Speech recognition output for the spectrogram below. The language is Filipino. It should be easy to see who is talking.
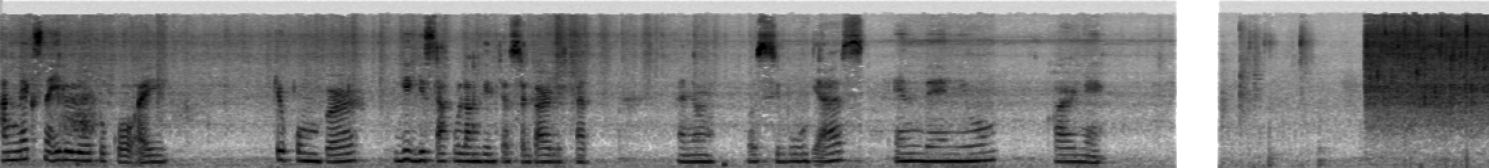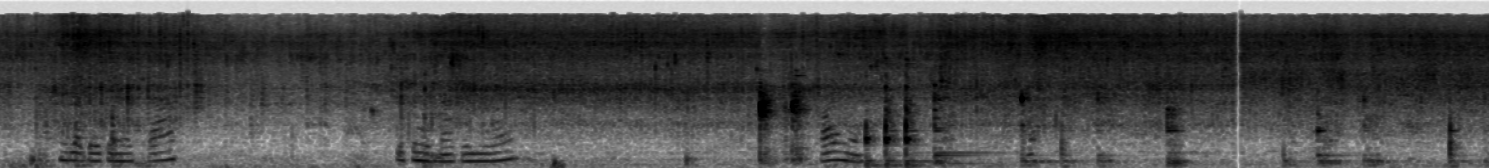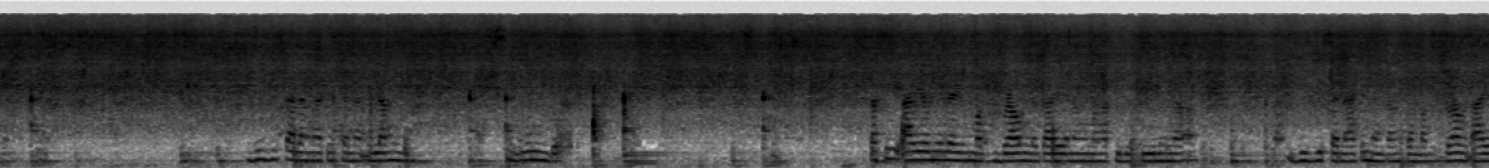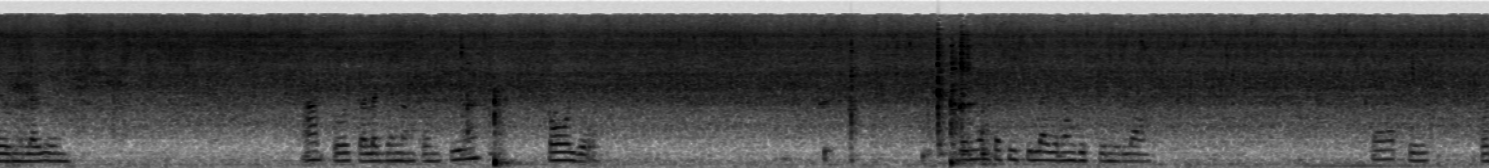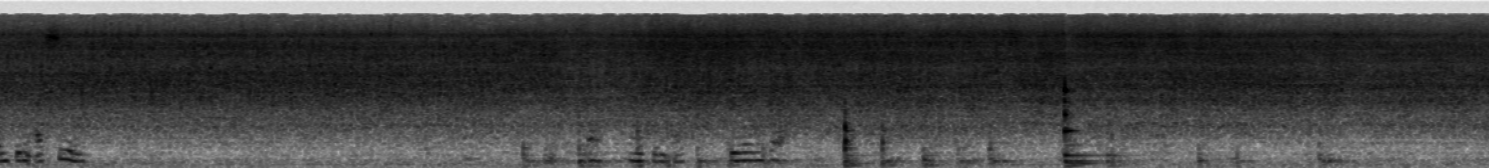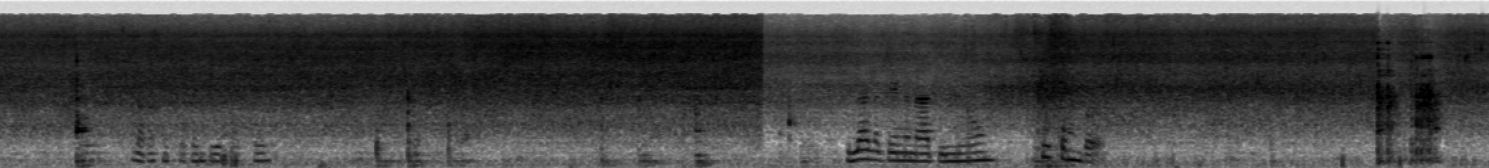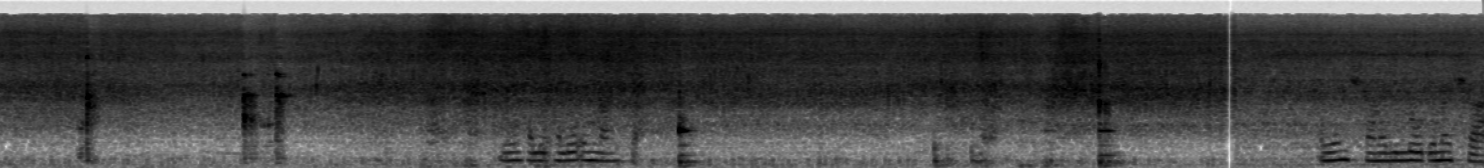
Speaker 1: Ang next na iluluto ko ay cucumber. Gigisa ko lang din siya sa garlic at ano, o sibuyas. And then yung karne. Nilagay ko na siya. Susunod natin yung karne. Gigisa lang natin siya ng ilang segundo. Kasi ayaw nila yung mag-brown na gaya ng mga Pilipino na gigisa natin hanggang sa mag-brown. Ayaw nila yun. Tapos, talagyan ng konting toyo. Ganyan kasi sila, yan ang gusto nila. Tapos, konting asin. Konting asin. Lakas po konti yung asin. Ilalagay na natin yung cucumber. Yung halu-haluin lang siya. Ayan siya, naluluto na siya.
